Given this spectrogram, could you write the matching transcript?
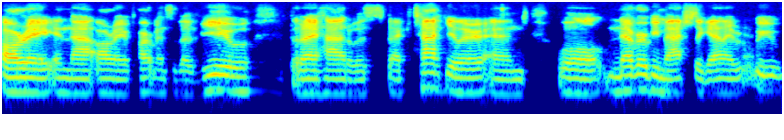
RA in that RA apartment, so the view that I had was spectacular and will never be matched again. I we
